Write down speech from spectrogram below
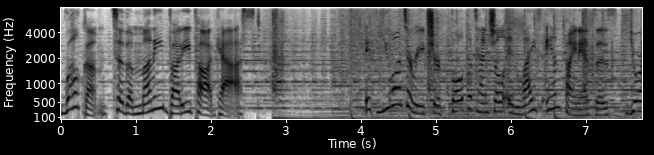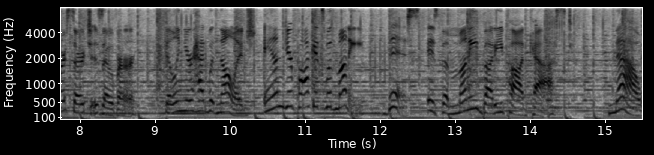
Welcome to the Money Buddy Podcast. If you want to reach your full potential in life and finances, your search is over. Filling your head with knowledge and your pockets with money. This is the Money Buddy Podcast. Now,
